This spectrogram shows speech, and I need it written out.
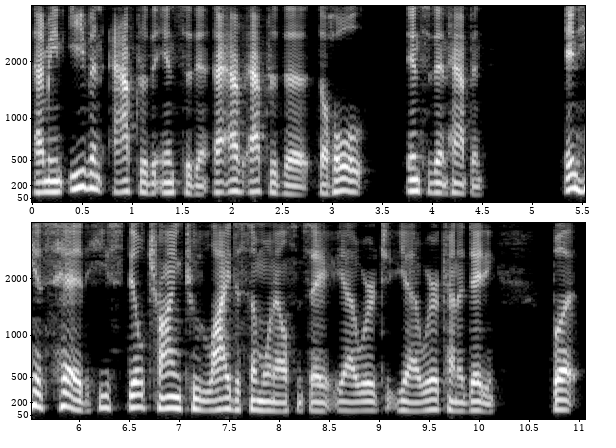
I mean even after the incident after the the whole incident happened in his head he's still trying to lie to someone else and say yeah we're t- yeah we're kind of dating. But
